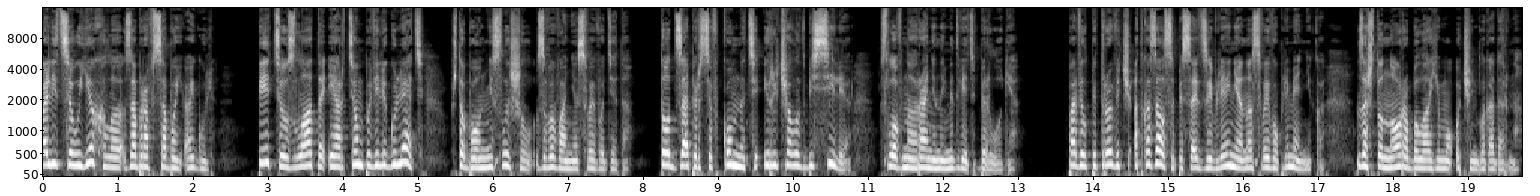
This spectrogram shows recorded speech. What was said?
Полиция уехала, забрав с собой Айгуль. Петю, Злата и Артем повели гулять, чтобы он не слышал завывания своего деда. Тот заперся в комнате и рычал от бессилия, словно раненый медведь в берлоге. Павел Петрович отказался писать заявление на своего племянника, за что Нора была ему очень благодарна.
